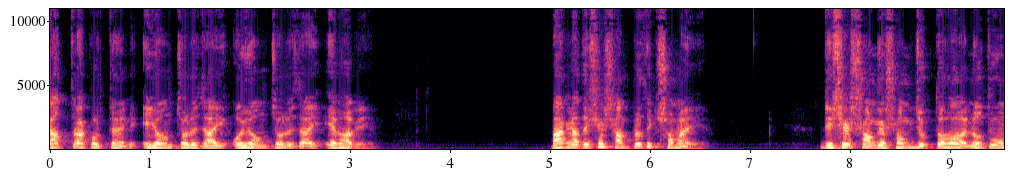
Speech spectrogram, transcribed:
যাত্রা করতেন, এই অঞ্চলে যাই, ওই অঞ্চলে যাই, এভাবে। বাংলাদেশের সাম্প্রতিক সময়ে দেশের সঙ্গে সংযুক্ত হওয়া নতুন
